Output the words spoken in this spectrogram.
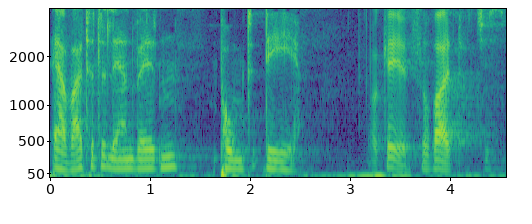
Erweiterte Lernwelten.de. Okay, soweit. Tschüss.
